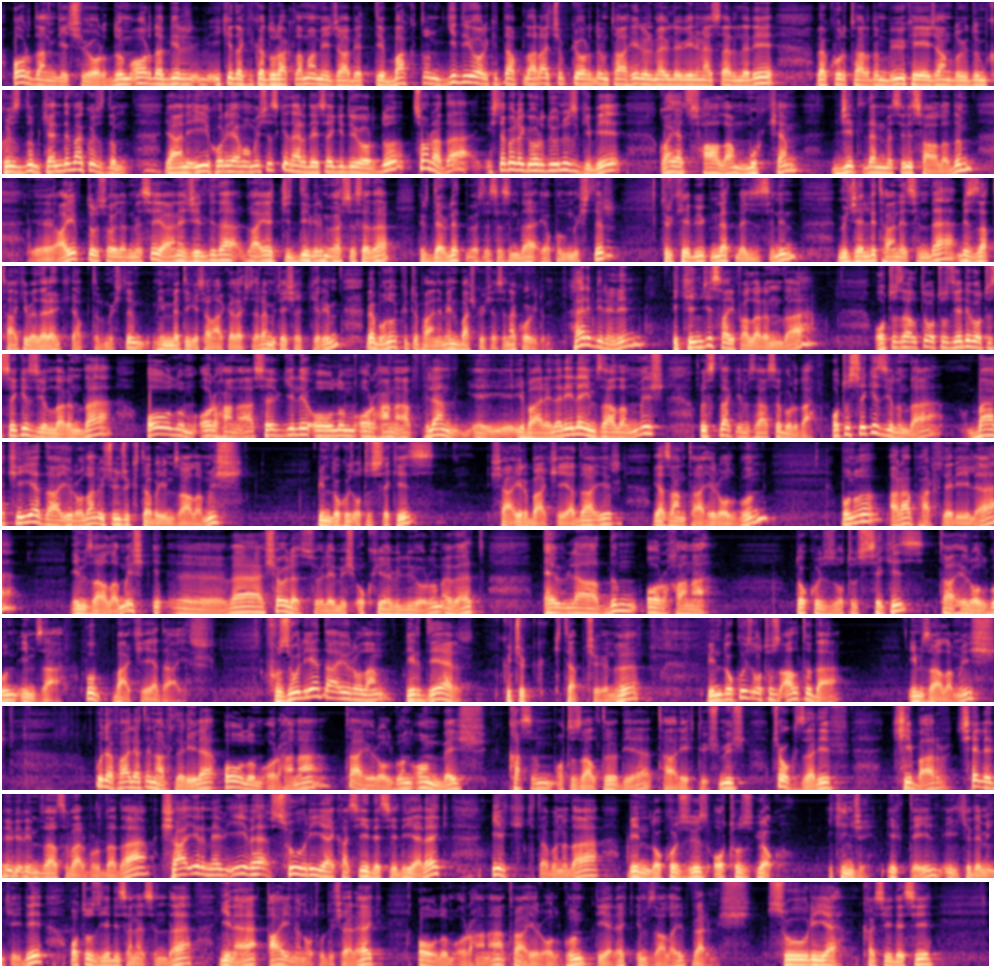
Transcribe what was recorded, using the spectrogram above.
Oradan geçiyordum. Orada bir iki dakika duraklamam icap etti. Baktım gidiyor kitaplar açıp gördüm Tahirül Mevlevi'nin eserleri ve kurtardım. Büyük heyecan duydum. Kızdım. Kendime kızdım. Yani iyi koruyamamışız ki neredeyse gidiyordu. Sonra da işte böyle gördüğünüz gibi gayet sağlam, muhkem ciltlenmesini sağladım. e, ayıptır söylenmesi yani cildi de gayet ciddi bir müessesede, bir devlet müessesesinde yapılmıştır. Türkiye Büyük Millet Meclisi'nin mücellit hanesinde bizzat takip ederek yaptırmıştım. Himmeti geçen arkadaşlara müteşekkirim ve bunu kütüphanemin baş köşesine koydum. Her birinin ikinci sayfalarında 36, 37 ve 38 yıllarında oğlum Orhan'a, sevgili oğlum Orhan'a filan e, ibareleriyle imzalanmış ıslak imzası burada. 38 yılında Baki'ye dair olan üçüncü kitabı imzalamış. 1938 şair Baki'ye dair yazan Tahir Olgun. Bunu Arap harfleriyle imzalamış e, ve şöyle söylemiş okuyabiliyorum. Evet evladım Orhan'a 938 Tahir Olgun imza. Bu Baki'ye dair. Fuzuli'ye dair olan bir diğer küçük kitapçığını 1936'da imzalamış. Bu defa Latin harfleriyle oğlum Orhan'a Tahir Olgun 15 Kasım 36 diye tarih düşmüş. Çok zarif, kibar, çelebi bir imzası var burada da. Şair Nev'i ve Suriye kasidesi diyerek ilk kitabını da 1930 yok ikinci, ilk değil, ilki deminkiydi. 37 senesinde yine aynı notu düşerek oğlum Orhan'a Tahir Olgun diyerek imzalayıp vermiş. Suriye kasidesi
